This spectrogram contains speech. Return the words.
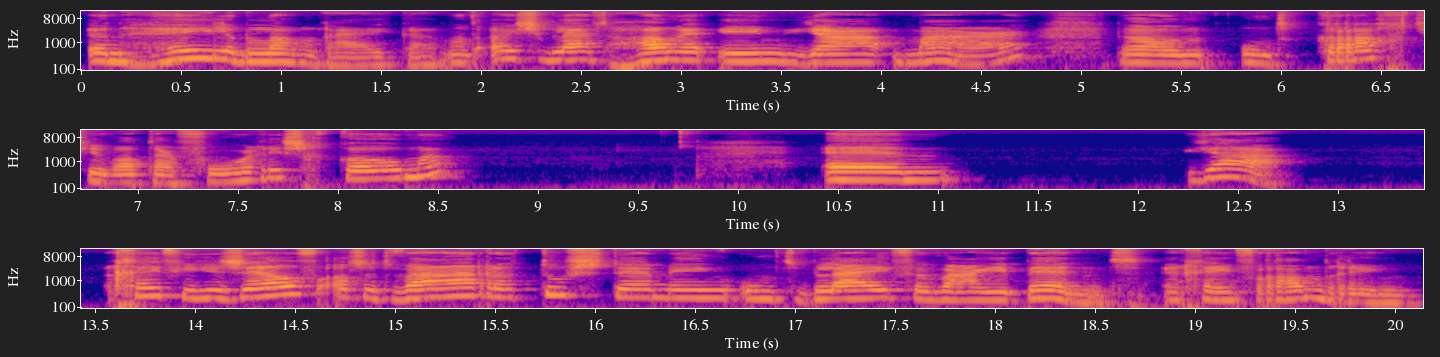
een hele belangrijke. Want als je blijft hangen in ja, maar, dan ontkracht je wat daarvoor is gekomen. En ja, geef je jezelf als het ware toestemming om te blijven waar je bent en geen verandering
